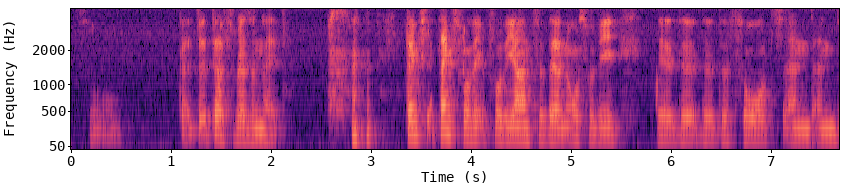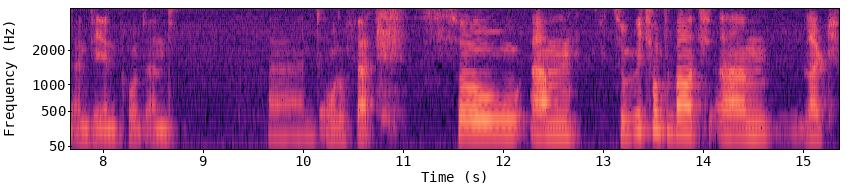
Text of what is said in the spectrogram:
So that, that does resonate. thanks thanks for the for the answer there and also the the, the, the, thoughts and, and, and the input and and all of that. So um, so we talked about um, like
